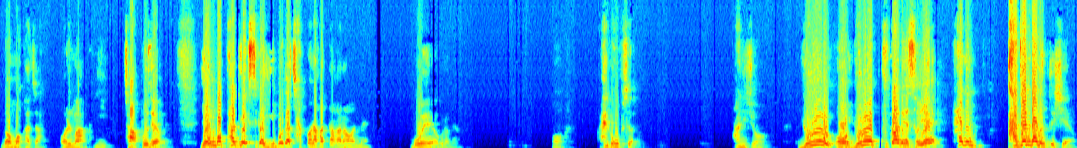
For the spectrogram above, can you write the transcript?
넘어가자. 얼마? 2. 자, 보세요. 0 곱하기 x가 2보다 작거나 같다가 나왔네. 뭐예요, 그러면? 어, 해가 없어요? 아니죠. 요, 어, 요 구간에서의 해는 다 된다는 뜻이에요.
